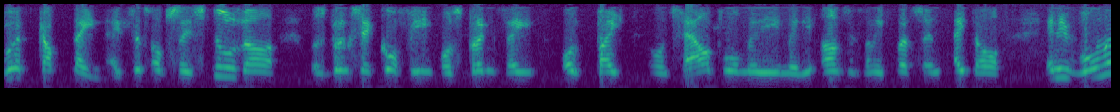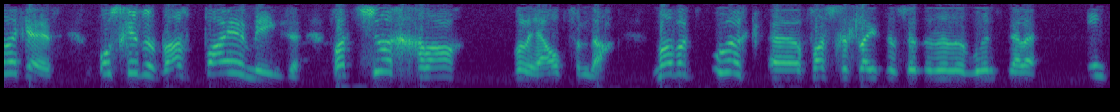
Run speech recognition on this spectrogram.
bootkaptein. Hy sit op sy stoel daar, ons bring sy koffie, ons bring sy ontbyt, ons help hom met die met die aansit van die vis en uithaal. En die wonderlike is, ons gee vir was baie mense wat so graag wil help vandag, maar wat ook uh, vasgesluit sit in hulle woonstelle en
